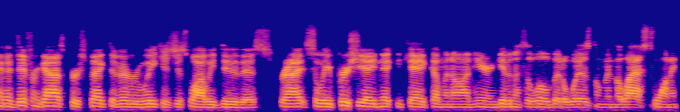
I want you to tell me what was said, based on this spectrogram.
and a different guy's perspective every week is just why we do this, right? So we appreciate Nick and K coming on here and giving us a little bit of wisdom in the last 20.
